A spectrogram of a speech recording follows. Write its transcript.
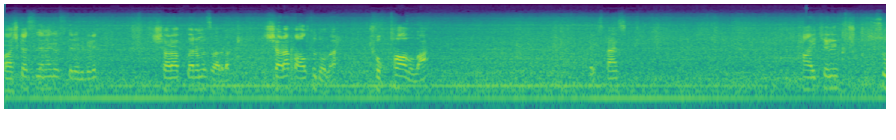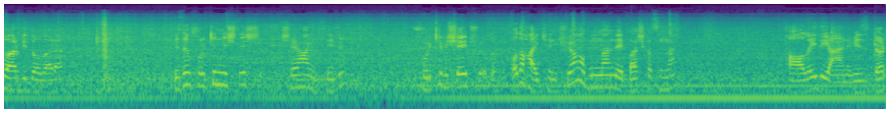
Başka size ne gösterebilirim? Şaraplarımız var bak. Şarap 6 dolar. Çok pahalı lan. Expensive. Hayken'in küçük kutusu var 1 dolara. Bizim Furki'nin işte şey hangisiydi? Furki bir şey içiyordu. O da Hayken içiyor ama bundan değil başkasından. Pahalıydı yani. Biz 4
